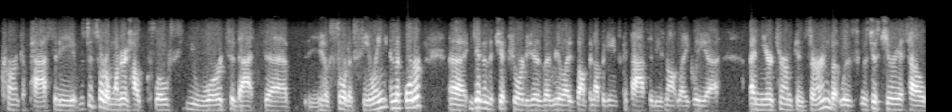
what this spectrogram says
current capacity, I was just sort of wondering how close you were to that, uh, you know, sort of ceiling in the quarter. Uh, given the chip shortages, I realize bumping up against capacity is not likely a near-term concern, but was was just curious how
